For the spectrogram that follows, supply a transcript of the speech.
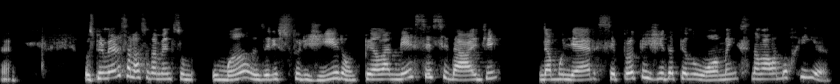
Né? Os primeiros relacionamentos hum, humanos, eles surgiram pela necessidade da mulher ser protegida pelo homem, senão ela morria.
